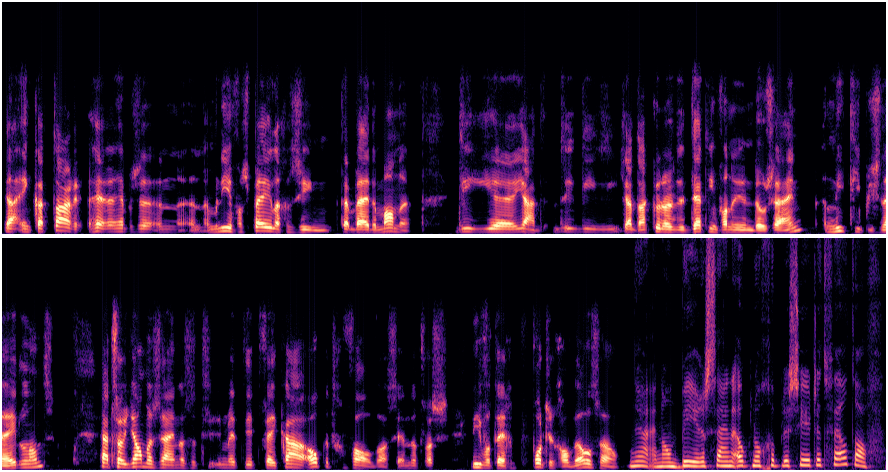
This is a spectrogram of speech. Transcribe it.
Ja, in Qatar hebben ze een, een manier van spelen gezien bij de mannen. Die, uh, ja, die, die, ja, daar kunnen er 13 van in een dozijn. Niet typisch Nederlands. Ja, het zou jammer zijn als het met dit WK ook het geval was. En dat was in ieder geval tegen Portugal wel zo. Ja, en dan Beren zijn ook nog geblesseerd het veld af.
